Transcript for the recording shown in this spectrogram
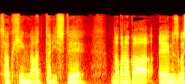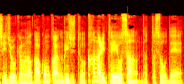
作品があったりして、なかなか、えー、難しい状況の中、今回のビジットはかなり低予算だったそうで、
